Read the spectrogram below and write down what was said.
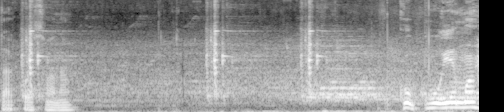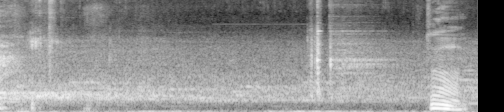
Так, ось вона. Купуємо. Так.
